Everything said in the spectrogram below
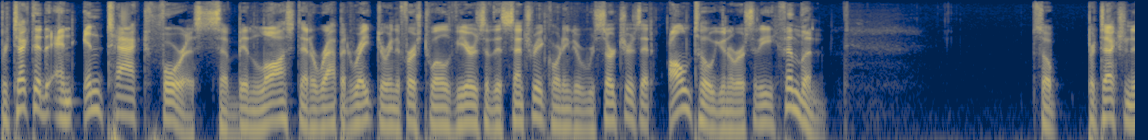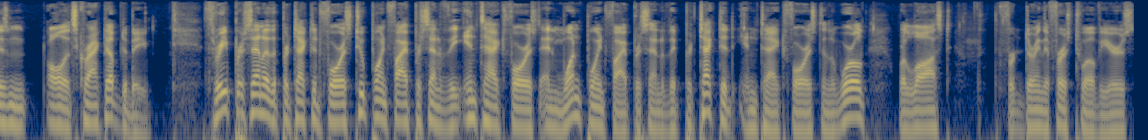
Protected and intact forests have been lost at a rapid rate during the first 12 years of this century, according to researchers at Aalto University, Finland. So protection isn't all it's cracked up to be. 3% of the protected forest, 2.5% of the intact forest, and 1.5% of the protected intact forest in the world were lost for, during the first 12 years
